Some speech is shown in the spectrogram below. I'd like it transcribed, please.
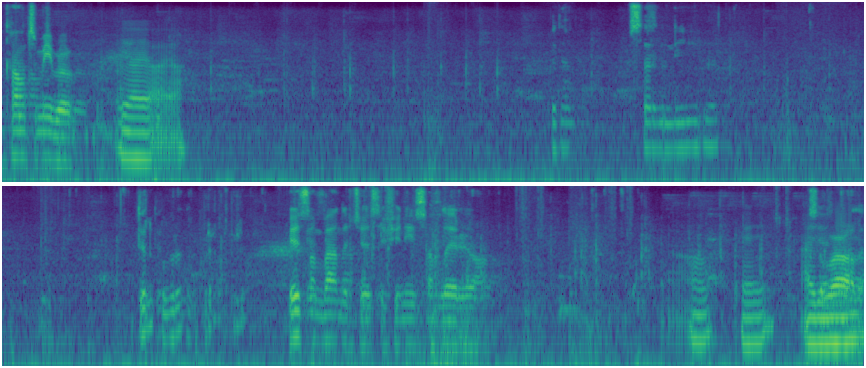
Come to me, bro. Yeah, yeah, yeah. Here's some bandages if you need some later on. Okay. I So don't know.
